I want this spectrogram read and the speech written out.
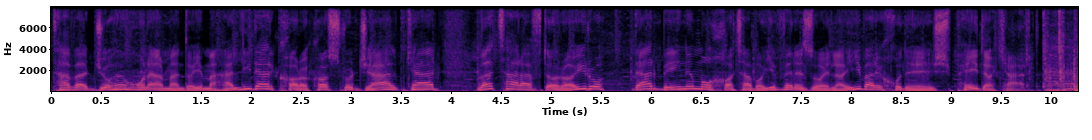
توجه هنرمندای محلی در کاراکاس رو جلب کرد و طرفدارایی رو در بین مخاطبای ونزوئلایی برای خودش پیدا کرد.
